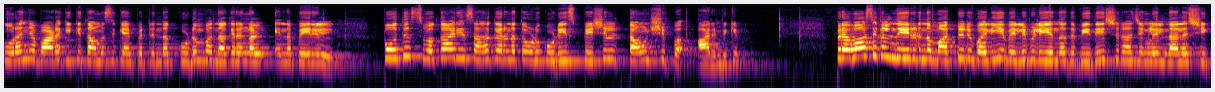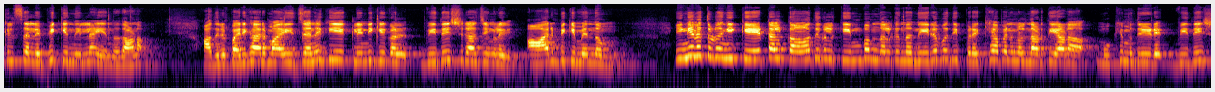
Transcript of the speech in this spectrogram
കുറഞ്ഞ വാടകയ്ക്ക് താമസിക്കാൻ പറ്റുന്ന കുടുംബ നഗരങ്ങൾ എന്ന പേരിൽ പൊതു സ്വകാര്യ സഹകരണത്തോടുകൂടി സ്പെഷ്യൽ ടൗൺഷിപ്പ് ആരംഭിക്കും. പ്രവാസികൾ നേരിടുന്ന മറ്റൊരു വലിയ വെല്ലുവിളി എന്നത് വിദേശ രാജ്യങ്ങളിൽ നല്ല ചികിത്സ ലഭിക്കുന്നില്ല എന്നതാണ്. അതിന് പരിഹാരമായി ജനകീയ ക്ലിനിക്കുകൾ വിദേശ രാജ്യങ്ങളിൽ ആരംഭിക്കുമെന്നും ഇങ്ങനെ തുടങ്ങി കേട്ടാൽ കാതുകൾക്ക് ഇമ്പം നൽകുന്ന നിരവധി പ്രഖ്യാപനങ്ങൾ നടത്തിയാണ് മുഖ്യമന്ത്രിയുടെ വിദേശ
